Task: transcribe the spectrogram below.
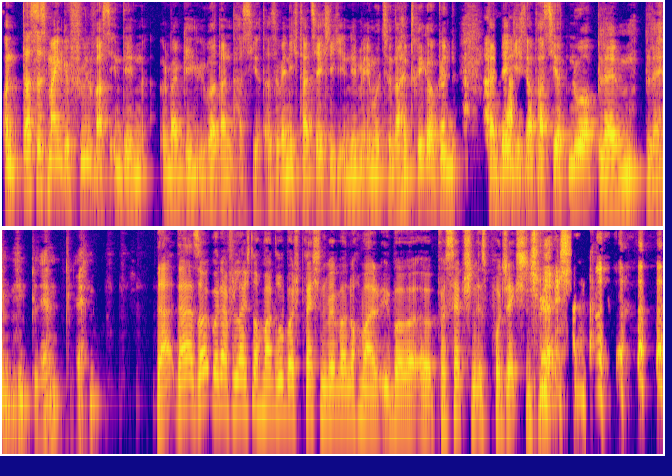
Und das ist mein Gefühl, was in, den, in meinem Gegenüber dann passiert. Also wenn ich tatsächlich in dem emotionalen Trigger bin, dann denke ich, da passiert nur blem, blem, blem, blem. Da, da sollten wir dann vielleicht noch mal drüber sprechen, wenn wir noch mal über äh, Perception is Projection sprechen.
